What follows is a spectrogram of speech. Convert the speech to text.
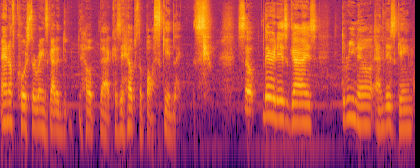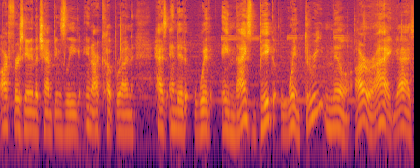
And of course, the rain's got to help that because it helps the ball skid like. So there it is, guys. 3 0, and this game, our first game in the Champions League in our cup run, has ended with a nice big win 3 0 all right guys.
